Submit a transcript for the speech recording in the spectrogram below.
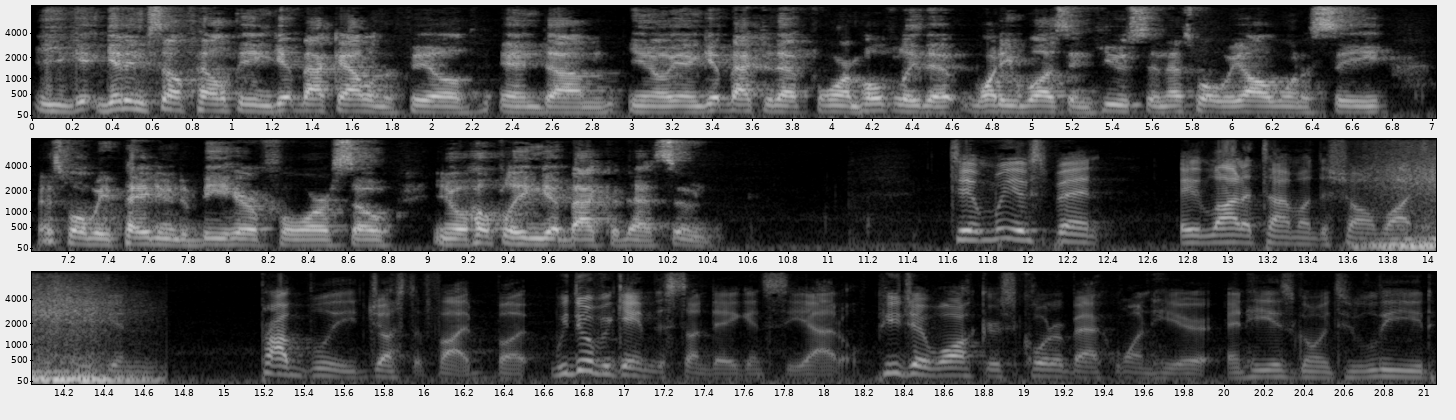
get, get, himself healthy and get back out on the field and um, you know and get back to that form. Hopefully, that what he was in Houston. That's what we all want to see. That's what we paid him to be here for. So you know, hopefully, he can get back to that soon. Tim, we have spent a lot of time on Deshaun Watson this week, and probably justified. But we do have a game this Sunday against Seattle. PJ Walker's quarterback one here, and he is going to lead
